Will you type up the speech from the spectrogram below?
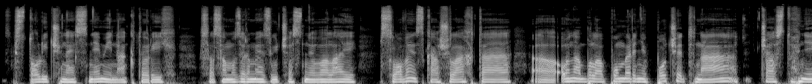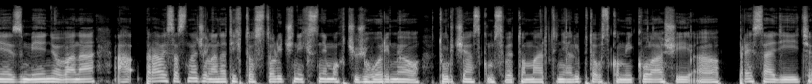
stoličné snemy, na ktorých sa samozrejme zúčastňovala aj slovenská šlachta. Ona bola pomerne početná, často nie je zmieňovaná a práve sa snažila na týchto stoličných snemoch, či už hovoríme o Turčianskom svetom Martine, Liptovskom Mikuláši, presadiť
